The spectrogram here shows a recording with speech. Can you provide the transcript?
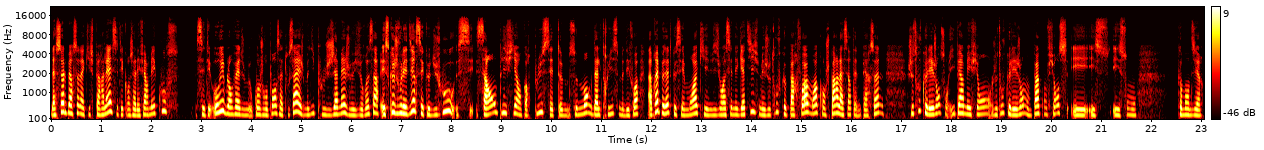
La seule personne à qui je parlais, c'était quand j'allais faire mes courses c'était horrible en fait quand je repense à tout ça et je me dis plus jamais je veux vivre ça. Et ce que je voulais dire c'est que du coup ça amplifie encore plus euh, ce manque d'altruisme des fois. Après peut-être que c'est moi qui ai une vision assez négative mais je trouve que parfois moi quand je parle à certaines personnes je trouve que les gens sont hyper méfiants, je trouve que les gens n'ont pas confiance et, et sont comment dire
